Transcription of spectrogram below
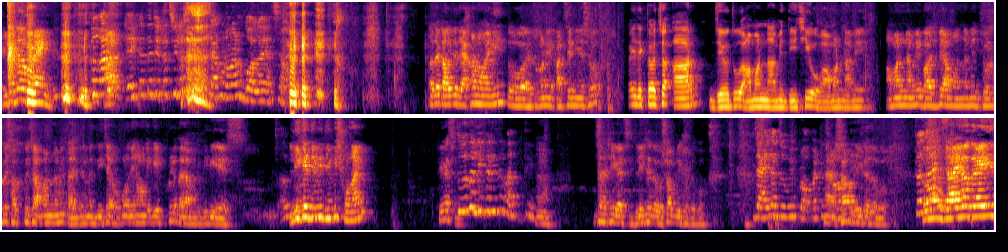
এটা তো প্র্যাঙ্ক তো guys, এইটাতে যেটা ছিল সেটা এখন আমার গলায় আছে আচ্ছা কালকে দেখানো হয়নি তো একটুখানি কাছে নিয়ে এসো। এই দেখতে পাচ্ছ আর যেহেতু আমার নামে দিয়েছি ও আমার নামে আমার নামে বাজবে আমার নামে চলবে সবকিছু আমার নামে তাই জন্য দিয়েছি। আর ওপরে দিকে আমাকে গিফট করলে তাই আমাকে দিবি এস লিখে দিবি দিবি শোনাই। ঠিক আছে? তুই তো লিখে দিতে পারতি। হ্যাঁ। যা ঠিক আছে লিখে দেবো সব লিখে দেবো। জায়গা জমি প্রপার্টি হ্যাঁ সব লিখে দেবো। তো যাই হোক guys,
